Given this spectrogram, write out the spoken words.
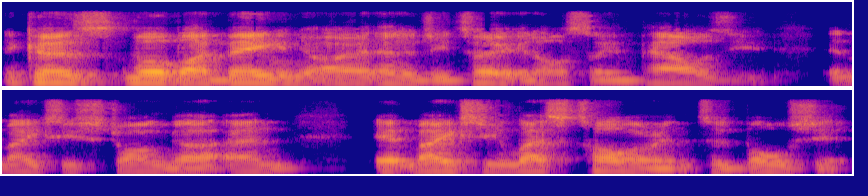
Because well, by being in your own energy too, it also empowers you. It makes you stronger and it makes you less tolerant to bullshit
